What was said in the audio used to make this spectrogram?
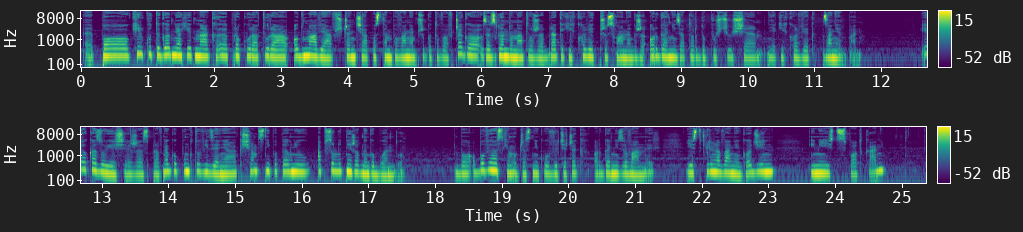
E, po kilku tygodniach jednak e, prokuratura odmawia wszczęcia postępowania przygotowawczego ze względu na to, że brak jakichkolwiek przesłanek, że organizator dopuścił się jakichkolwiek zaniedbań. I okazuje się, że z prawnego punktu widzenia ksiądz nie popełnił absolutnie żadnego błędu, bo obowiązkiem uczestników wycieczek organizowanych jest pilnowanie godzin i miejsc spotkań,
